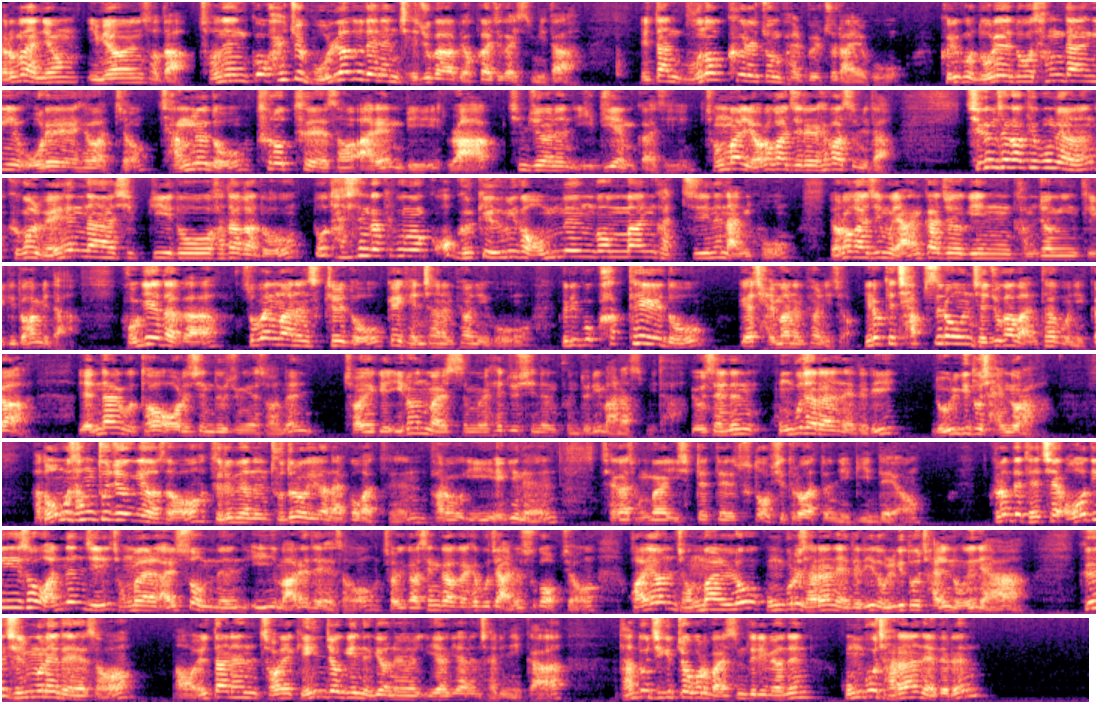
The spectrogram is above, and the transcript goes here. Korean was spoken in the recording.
여러분 안녕. 이면서다. 저는 꼭 할 줄 몰라도 되는 재주가 몇 가지가 있습니다. 일단 문어크를 좀 밟을 줄 알고 그리고 노래도 상당히 오래 해왔죠. 장르도 트로트에서 R&B, 락, 심지어는 EDM까지 정말 여러 가지를 해봤습니다. 지금 생각해보면 그걸 왜 했나 싶기도 하다가도 또 다시 생각해보면 꼭 그렇게 의미가 없는 것만 같지는 않고 여러 가지 뭐 양가적인 감정이 들기도 합니다. 거기에다가 소백 많은 스킬도 꽤 괜찮은 편이고 그리고 칵테일도 꽤 잘 맞는 편이죠. 이렇게 잡스러운 재주가 많다 보니까 옛날부터 어르신들 중에서는 저에게 이런 말씀을 해주시는 분들이 많았습니다. 요새는 공부 잘하는 애들이 놀기도 잘 놀아. 아, 너무 상투적이어서 들으면 두드러기가 날 것 같은 바로 이 얘기는 제가 정말 20대 때 수도 없이 들어왔던 얘기인데요. 그런데 대체 어디서 왔는지 정말 알 수 없는 이 말에 대해서 저희가 생각을 해보지 않을 수가 없죠. 과연 정말로 공부를 잘하는 애들이 놀기도 잘 노느냐? 그 질문에 대해서 어, 일단은 저의 개인적인 의견을 이야기하는 자리니까 단도직입적으로 말씀드리면은 공부 잘하는 애들은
